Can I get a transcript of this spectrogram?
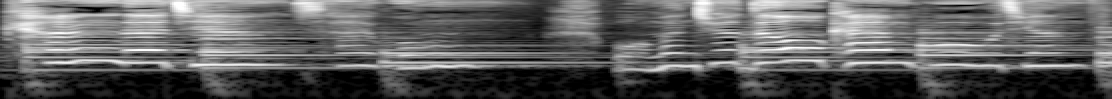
看得见彩虹我们却都看不见风。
